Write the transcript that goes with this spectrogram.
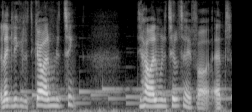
Eller ikke ligegyldige, de gør jo alle mulige ting. De har jo alle mulige tiltag for at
